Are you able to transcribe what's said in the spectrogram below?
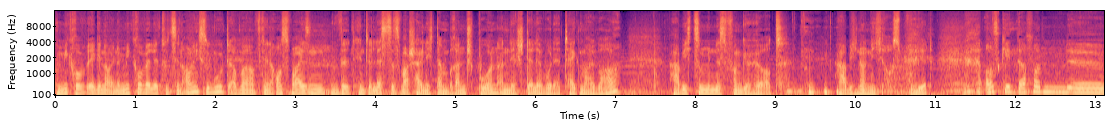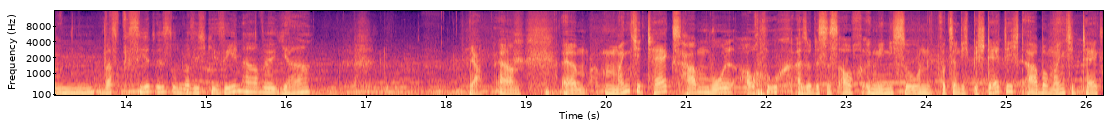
Im Mikro, äh, genau, in der Mikrowelle tut es den auch nicht so gut, aber auf den Ausweisen wird, hinterlässt es wahrscheinlich dann Brandspuren an der Stelle, wo der Tag mal war. Habe ich zumindest von gehört. Habe ich noch nicht ausprobiert. Ausgehend davon, ähm, was passiert ist und was ich gesehen habe, ja. Ja, ähm, ähm, manche Tags haben wohl auch, also das ist auch irgendwie nicht so hundertprozentig bestätigt, aber manche Tags,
